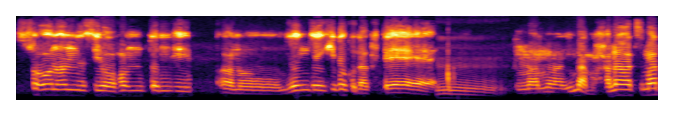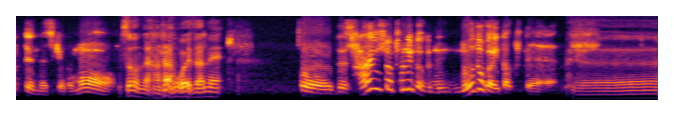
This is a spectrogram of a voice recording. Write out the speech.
そうなんですよ、本当に。あの、全然ひどくなくて、うん。まあまあ、今も鼻集まってるんですけども、そうね、鼻声だね。そう、で、最初とにかくね喉が痛くて、へえ。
